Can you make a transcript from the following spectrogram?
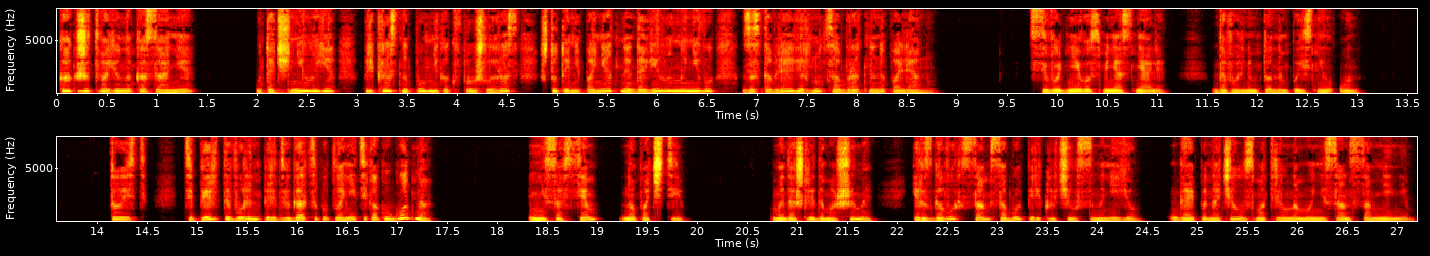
как же твое наказание? Уточнила я, прекрасно помня, как в прошлый раз что-то непонятное давило на него, заставляя вернуться обратно на поляну. Сегодня его с меня сняли, довольным тоном пояснил он. То есть теперь ты волен передвигаться по планете как угодно? Не совсем, но почти. Мы дошли до машины, и разговор сам собой переключился на нее. Гай поначалу смотрел на мой Nissan с сомнением.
